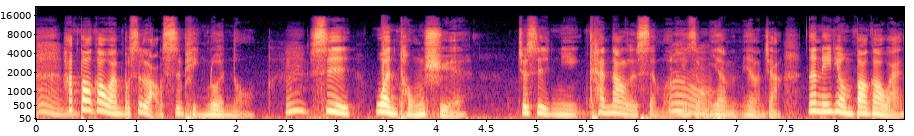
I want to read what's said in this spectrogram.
嗯，他报告完不是老师评论哦，嗯，是问同学。就是你看到了什么？你怎么样？怎么样？这样。那那天我们报告完，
